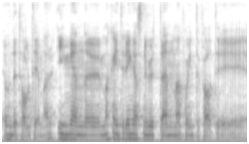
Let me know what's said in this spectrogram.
under 12 timmar. Ingen, man kan inte ringa snuten, man får inte få till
